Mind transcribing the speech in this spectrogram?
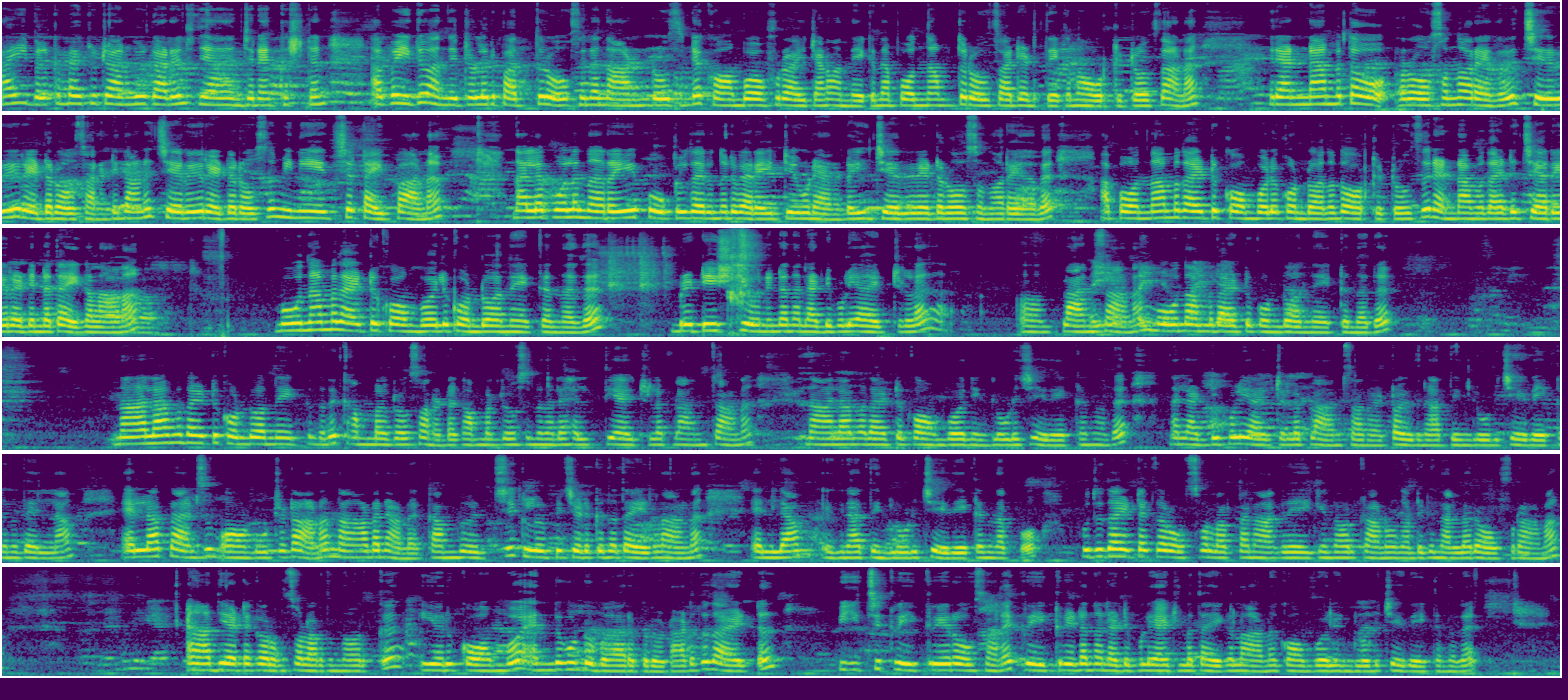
Hi welcome back to Tangur gardens ഞാൻ അഞ്ജന കൃഷ്ണൻ. അപ്പോൾ ഇത് വന്നിട്ടുള്ളൊരു പത്ത് റോസിന്റെ നാടൻ റോസിന്റെ കോംബോ ഓഫർ ആയിട്ടാണ് വന്നേക്കുന്നത്. അപ്പോൾ ഒന്നാമത്തെ റോസായിട്ട് എടുത്തേക്കുന്ന ഓർക്കിഡ് റോസാണ് രണ്ടാമത്തെ റോസ് എന്ന് പറയുന്നത് ചെറിയ റെഡ് റോസാണ്. ഇതാണ് ചെറിയ റെഡ് റോസ് മിനിയേച്ചർ ടൈപ്പാണ് നല്ലപോലെ നിറയെ പൂക്കൾ തരുന്നൊരു വെറൈറ്റി കൂടെയാണ് കേട്ടോ ഈ ചെറിയ റെഡ് റോസ് എന്ന് പറയുന്നത്. അപ്പോൾ ഒന്നാമതായിട്ട് കോംബോയിൽ കൊണ്ടുവന്നത് ഓർക്കിഡ് റോസ് രണ്ടാമതായിട്ട് ചെറിയ റെഡിന്റെ തൈകളാണ്. മൂന്നാമതായിട്ട് കോംബോയിൽ കൊണ്ടുവന്നേക്കുന്നത് ബ്രിട്ടീഷ് ട്യൂണിന്റെ നല്ല അടിപൊളിയായിട്ടുള്ള പ്ലാന്റ്സ് ആണ് മൂന്നാമതായിട്ട് കൊണ്ടുവന്നേക്കുന്നത്. നാലാമതായിട്ട് കൊണ്ടുവന്നേക്കുന്നത് കമ്മൽ റോസ് ആണ് കേട്ടോ. കമ്മൽ റോസിന്റെ നല്ല ഹെൽത്തി ആയിട്ടുള്ള പ്ലാന്റ്സ് ആണ്. നാലാമതായിട്ട് കോംബോയിൽ ഇൻക്ലൂഡ് ചെയ്തേക്കുന്നത്. നല്ല അടിപൊളി ആയിട്ടുള്ള പ്ലാന്റ്സ് ആണ് കേട്ടോ ഇതിനകത്ത് ഇൻക്ലൂഡ് ചെയ്തേക്കുന്നത് എല്ലാം. എല്ലാ പ്ലാന്റ്സും ഓൺ റൂട്ടഡ് ആണ്. നാടനാണ്. കമ്പ് വെച്ച് കിളിർപ്പിച്ചെടുക്കുന്ന തൈകളാണ് എല്ലാം ഇതിനകത്ത് ഇൻക്ലൂഡ് ചെയ്തേക്കുന്നത്. അപ്പോൾ പുതുതായിട്ടൊക്കെ റോസ് വളർത്താൻ ആഗ്രഹിക്കുന്നവർക്കാണെന്നുണ്ടെങ്കിൽ നല്ലൊരു ഓഫറാണ് ആദ്യമായിട്ടൊക്കെ റോസ് വളർത്തുന്നവർക്ക് ഈ ഒരു കോംബോ എന്തുകൊണ്ട് ഉപകാരപ്പെടും അടുത്തതായിട്ട് പീച്ച് ക്രീക്രി റോസാണ് ക്രീക്രിയുടെ നല്ല അടിപൊളിയായിട്ടുള്ള തൈകളാണ് കോംബോയിൽ ഇൻക്ലൂഡ് ചെയ്തേക്കുന്നത്.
